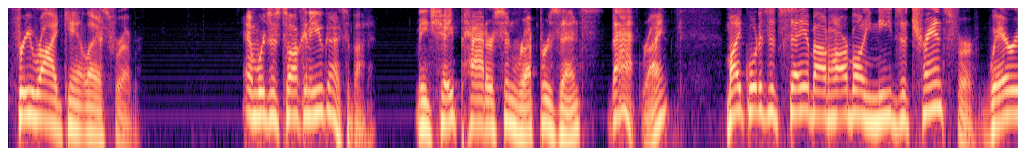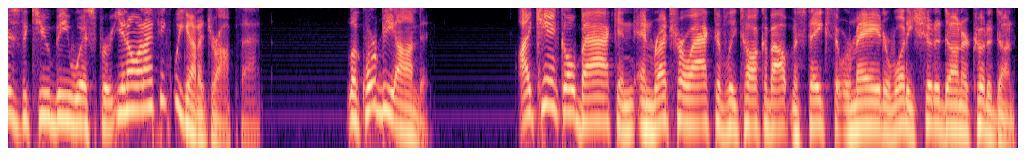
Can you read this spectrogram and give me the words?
Free ride can't last forever. And we're just talking to you guys about it. I mean, Shea Patterson represents that, right? Mike, what does it say about Harbaugh? He needs a transfer. Where is the QB whisper? You know what? I think we got to drop that. Look, we're beyond it. I can't go back and, and retroactively talk about mistakes that were made or what he should have done or could have done.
